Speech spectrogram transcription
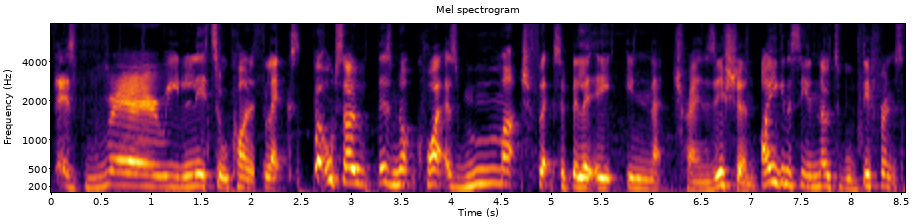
there's very little kind of flex, but also there's not quite as much flexibility in that transition. Are you gonna see a notable difference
